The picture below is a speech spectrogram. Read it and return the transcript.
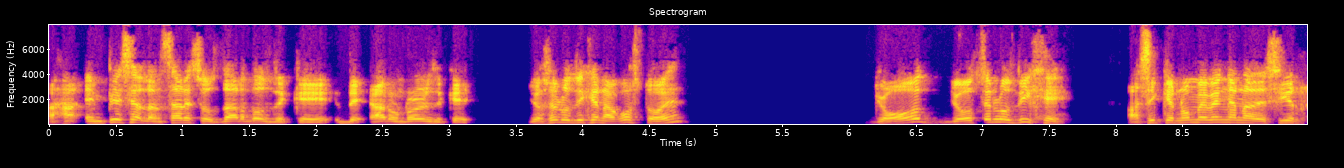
ajá, empiece a lanzar esos dardos de que, de Aaron Rodgers, de que yo se los dije en agosto, ¿eh? Yo, yo se los dije. Así que no me vengan a decir,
